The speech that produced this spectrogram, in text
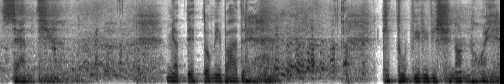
Senti, mi ha detto mio padre che tu vivi vicino a noi.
